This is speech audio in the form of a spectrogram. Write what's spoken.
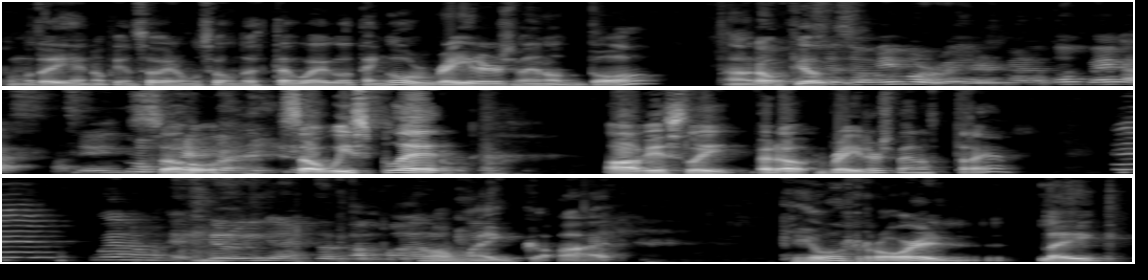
como te dije, no pienso ver un segundo este juego. Tengo Raiders menos 2. I don't feel. Es eso mismo, Raiders menos 2 Vegas. Así mismo. So, so we split, obviously, pero Raiders menos 3. bueno, es que New England está tan malo. Oh my god. Qué horror. Like,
